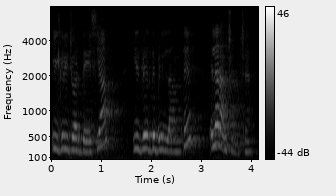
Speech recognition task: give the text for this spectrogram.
il grigio ardesia, il verde brillante e l'arancio luce.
